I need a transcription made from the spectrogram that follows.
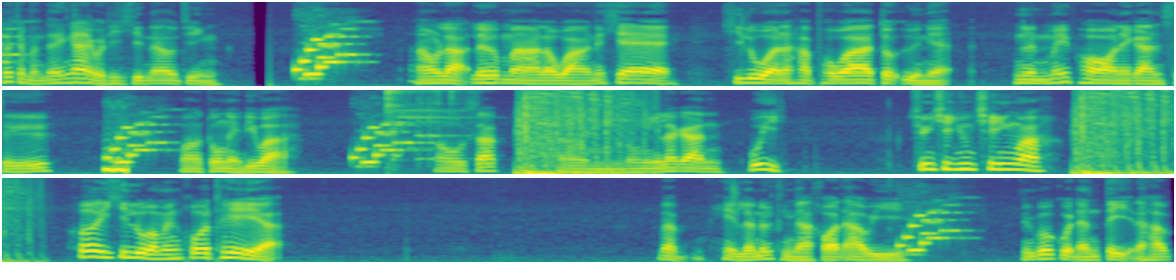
เฮ้ยแต่มันได้ง่ายกว่าที่คิดนะเอาจริง เอาละเริ่มมาเราวางได้แค่ คิรัวนะครับ เพราะว่าตัวอื่นเนี่ยเงินไม่พอในการซื้อ วางตรงไหนดีวะเอาสักเอ่มตรงนี้แล้วกันอุ้ยชิงชิงชิงชิงว่ะเฮ้ยคิรัวแม่งโคตรเท่อะแบบเห็นแล้วนึกถึงนาคอสอาวีนึกว่ากดอันตินะครับ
